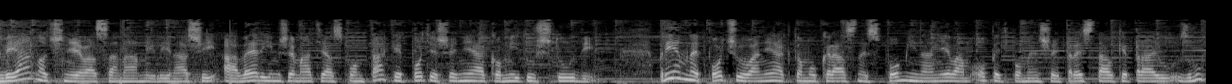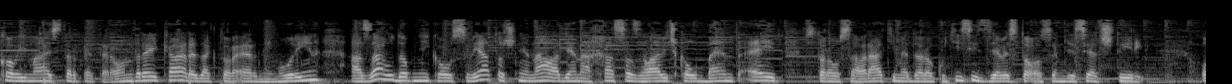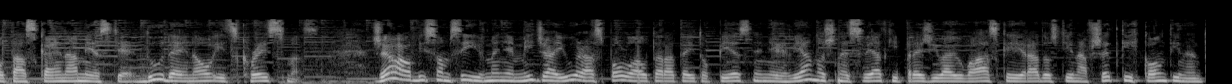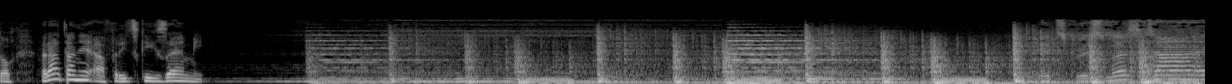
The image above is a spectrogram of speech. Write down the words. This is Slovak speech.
Zvianočnieva sa nám, milí naši, a verím, že máte aspoň také potešenie ako my tu v štúdiu. Príjemné počúvanie a k tomu krásne spomínanie vám opäť po menšej prestávke prajú zvukový majster Peter Ondrejka, redaktor Ernie Murín a za hudobníkov sviatočne naladená chasa s hlavičkou Band 8, s ktorou sa vrátime do roku 1984. Otázka je na mieste. Do they know it's Christmas? Želal by som si v mene Midža Jura, spoluautora tejto piesne, nech Vianočné sviatky prežívajú v láske i radosti na všetkých kontinentoch, vrátane afrických zemí. It's Christmas time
